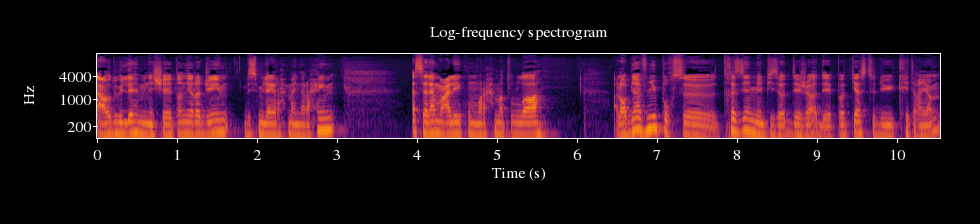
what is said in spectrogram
أعوذ بالله من الشيطان الرجيم بسم الله الرحمن الرحيم Assalamu alaikum wa rahmatullah. Alors bienvenue pour ce 13e épisode déjà des podcasts du Critérium.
